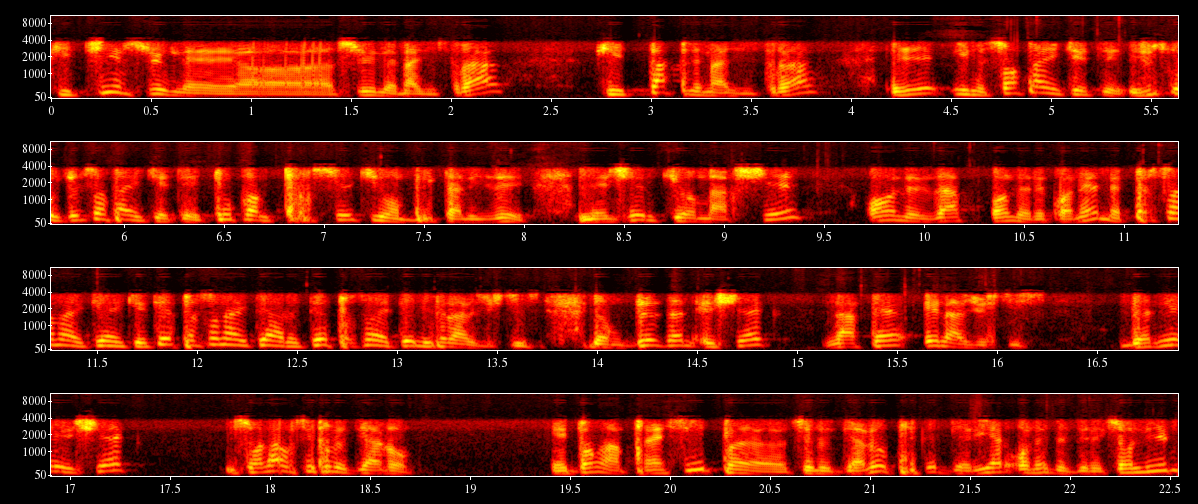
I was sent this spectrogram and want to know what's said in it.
qui tirent sur les, euh, sur les magistrats, qui tapent les magistrats, et ils ne sont pas inquiétés. Jusqu'aujourd'hui, ils ne sont pas inquiétés. Tout comme tous ceux qui ont brutalisé les jeunes qui ont marché, on les, a, on les reconnaît, mais personne n'a été inquiété, personne n'a été arrêté, personne n'a été livré à la justice. Donc, deuxième échec, la paix et la justice. Dernier échec, ils sont là aussi pour le dialogue. Et donc, en principe, euh, c'est le dialogue, parce que derrière, on a des élections libres,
